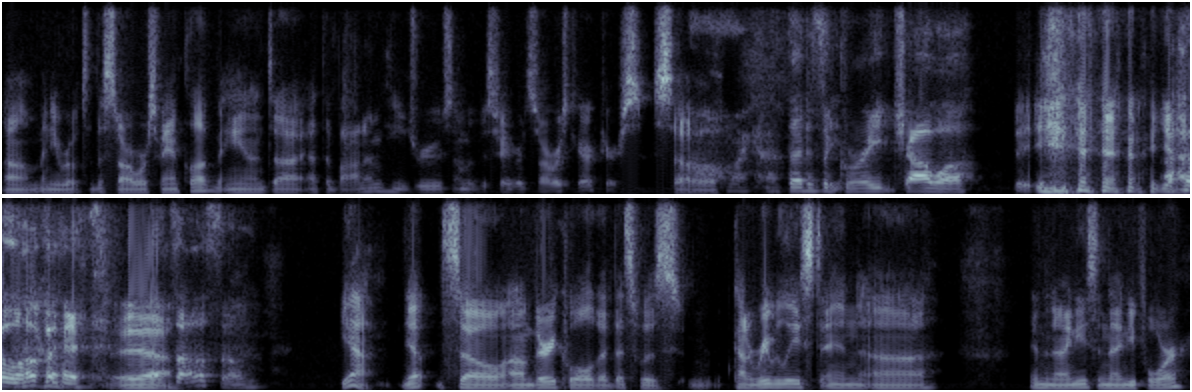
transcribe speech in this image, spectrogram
um, and he wrote to the Star Wars fan club, and uh, at the bottom he drew some of his favorite Star Wars characters. So, Oh my god, that is a great Jawa. yeah, I love it. yeah, That's awesome. yeah yep so um very cool that this was kind of re-released in uh in the 90s and 94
